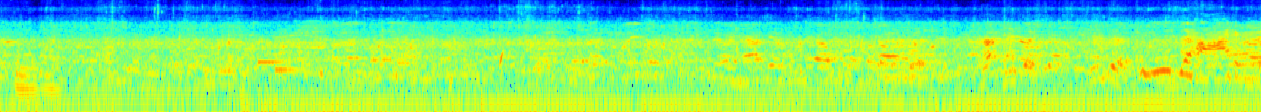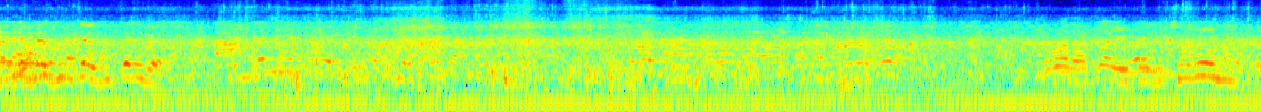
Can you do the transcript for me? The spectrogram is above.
কম কত একসাথে এতটা হ্যাঁ পুরো সে স্টেশনের গোড়ায় অতটা জল তাহলে একটু গর্ত মতো যেটা আচ্ছা আচ্ছা গর্ত মতো।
